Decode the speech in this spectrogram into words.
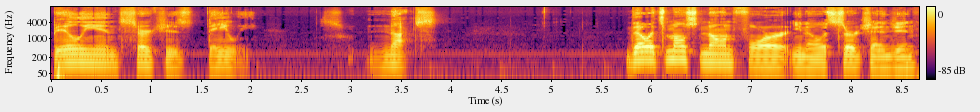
billion searches daily. It's nuts. Though it's most known for, you know, a search engine,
